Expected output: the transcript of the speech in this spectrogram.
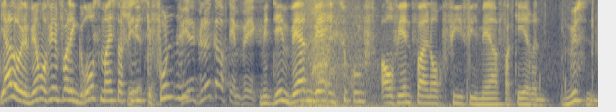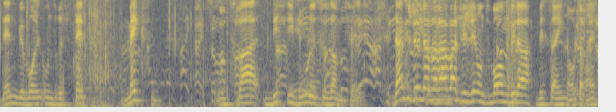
Ja, Leute, wir haben auf jeden Fall den Großmeister-Schmied gefunden. Viel Glück auf dem Weg. Mit dem werden wir in Zukunft auf jeden Fall noch viel, viel mehr verkehren müssen. Denn wir wollen unsere Stats maxen. Und zwar, bis die Bude zusammenfällt. Dankeschön, dass ihr da wart. Wir sehen uns morgen wieder. Bis dahin, haut rein.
